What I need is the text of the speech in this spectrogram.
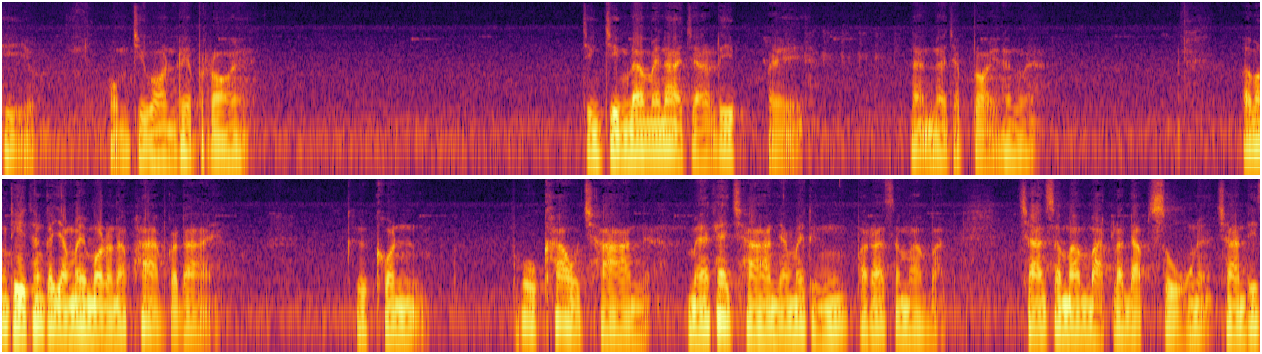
ธิอยู่ ผมจีวรเรียบร้อย จริง ๆ แล้วไม่น่าจะรีบไปนั่นน่าจะปล่อยท่านไว้เพราะบางทีท่านก็ยังไม่มรณภาพก็ได้ คือคนผู้เข้าฌานเนี่ยแม้แค่ฌานยังไม่ถึงพระสมาบัติ ฌานสมาบัติระดับสูงเนี่ยฌานที่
